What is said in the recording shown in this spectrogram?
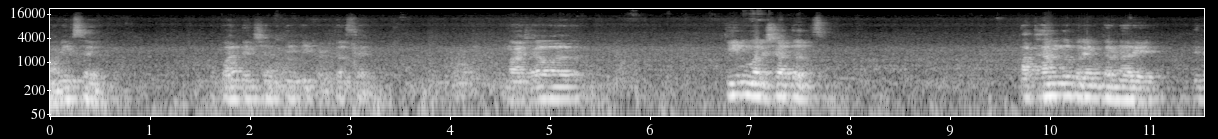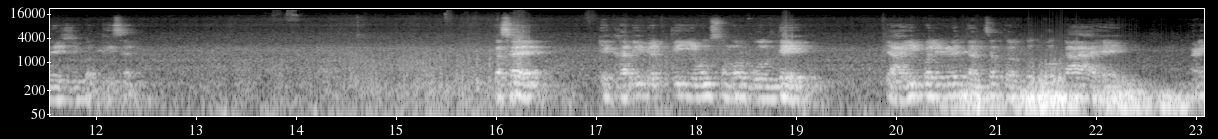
माणिक साहेब उपाध्यक्ष अतिथी खडकर साहेब. माझ्यावर तीन वर्षातच अथांग प्रेम करणारे दिनेशजी पत्ती साहेब कसं आहे एखादी व्यक्ती येऊन समोर बोलते त्याही पलीकडे त्यांचं कर्तृत्व काय आहे आणि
